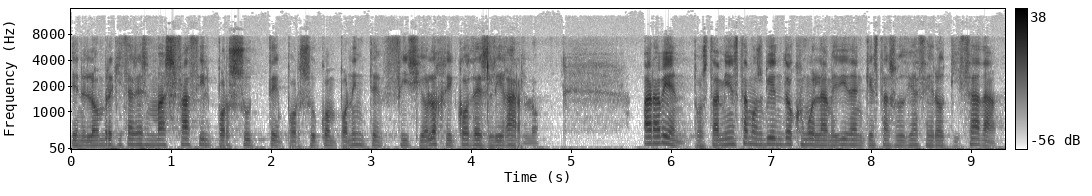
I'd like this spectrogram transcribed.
En el hombre quizás es más fácil por su, por su componente fisiológico desligarlo. Ahora bien, pues también estamos viendo cómo en la medida en que esta sociedad erotizada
